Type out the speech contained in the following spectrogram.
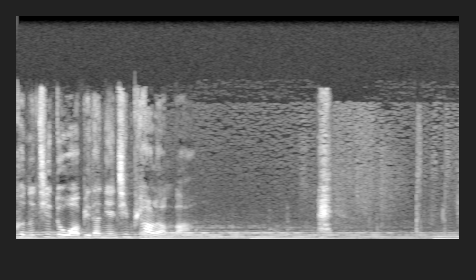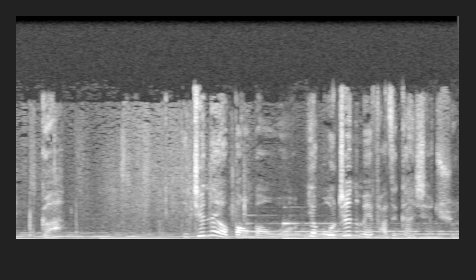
可能嫉妒我比她年轻漂亮吧。哎，哥，你真的要帮帮我，要不我真的没法再干下去了。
